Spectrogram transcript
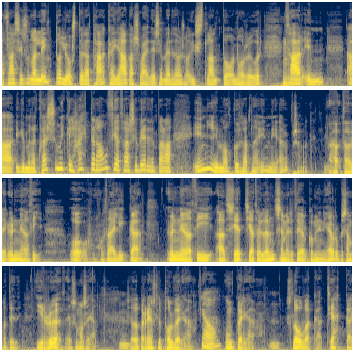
að það sé svona lengt og ljóst verið að taka jæðarsvæði sem eru þannig svo Ísland og Norrögur mm. þar inn að ég meina hversu mikil hætt er á því að það sé verið bara innlim okkur þarna inn í Evrópusambandinu Þa, það er unnið af því og, og það er líka unnið að því að setja þau lönd sem eru þegar komin inn í Evrópusambandið í röð, ef svo má segja mm. sjáðu bara reynslu Pólverja Ungverja, mm. Slovaka Tjekka,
